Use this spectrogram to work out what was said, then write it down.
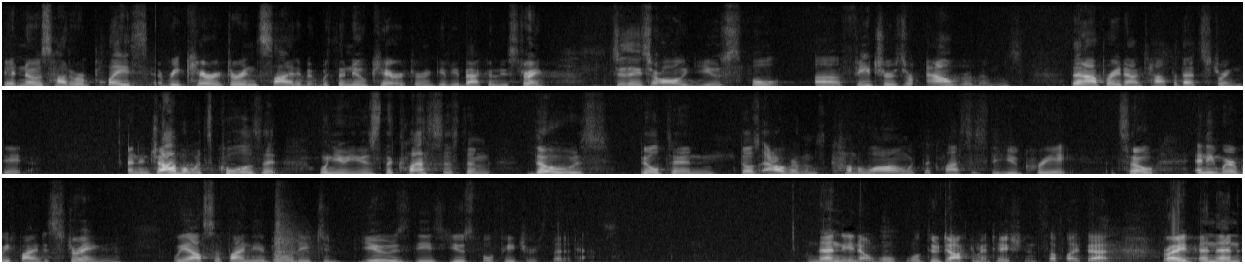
It knows how to replace every character inside of it with a new character and give you back a new string. So these are all useful uh, features or algorithms that operate on top of that string data. And in Java, what's cool is that when you use the class system, those built-in, those algorithms come along with the classes that you create. And so anywhere we find a string, we also find the ability to use these useful features that it has. And then, you know, we'll, we'll do documentation and stuff like that, right? And then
